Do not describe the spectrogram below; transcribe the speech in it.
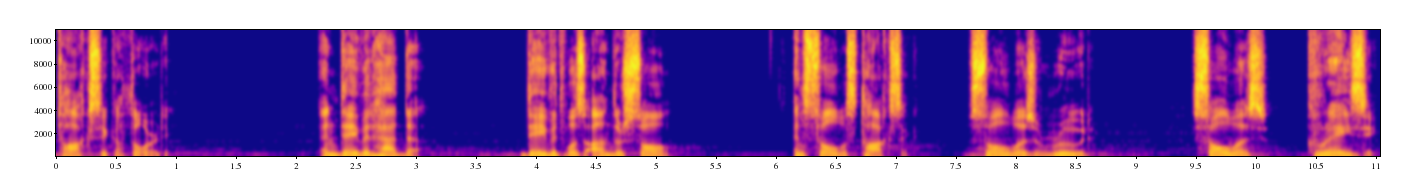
toxic authority. And David had that. David was under Saul, and Saul was toxic. Saul was rude. Saul was crazy.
